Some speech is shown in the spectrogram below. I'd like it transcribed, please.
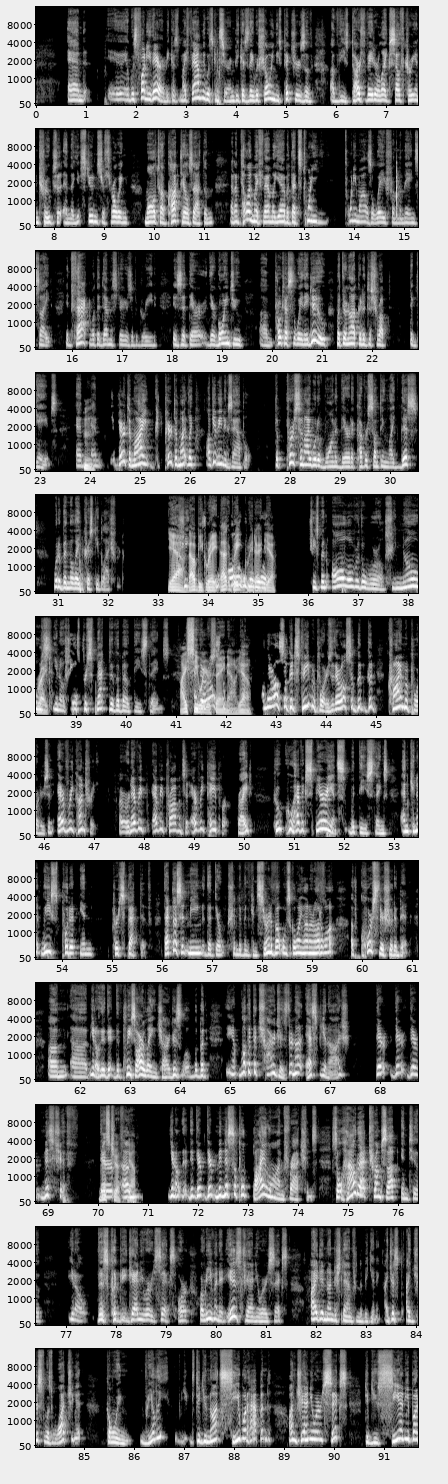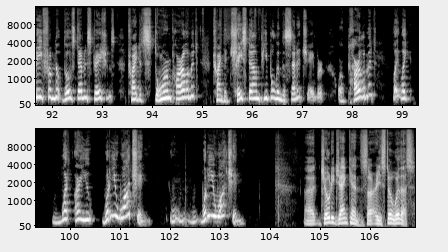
And it was funny there because my family was concerned because they were showing these pictures of of these Darth Vader like South Korean troops and the students are throwing Molotov cocktails at them. And I'm telling my family, yeah, but that's 20, 20 miles away from the main site. In fact, what the demonstrators have agreed is that they're they're going to um, protest the way they do, but they're not going to disrupt the games. And hmm. and compared to my compared to my like, I'll give you an example. The person I would have wanted there to cover something like this would have been the late Christie Blatchford. Yeah, she, that would be great. That great, great idea. She's been all over the world. She knows, right. you know, she has perspective about these things. I see and what you're also, saying now. Yeah. And they're also good street reporters. They're also good good crime reporters in every country or in every every province in every paper, right? Who who have experience with these things and can at least put it in perspective. That doesn't mean that there shouldn't have been concern about what was going on in Ottawa. Of course, there should have been. Um, uh, you know, the, the, police are laying charges, but, you know, look at the charges. They're not espionage. They're they're they're mischief. They're, mischief. Um, yeah. You know, they're they're municipal bylaw infractions. So how that trumps up into, you know, this could be January 6th or or even it is January 6th. I didn't understand from the beginning. I just I just was watching it going, really? Did you not see what happened on January 6th? Did you see anybody from th- those demonstrations trying to storm Parliament, trying to chase down people in the Senate chamber or Parliament? Like, like, what are you? What are you watching? What are you watching? Uh, Jodie Jenkins, are you still with us?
